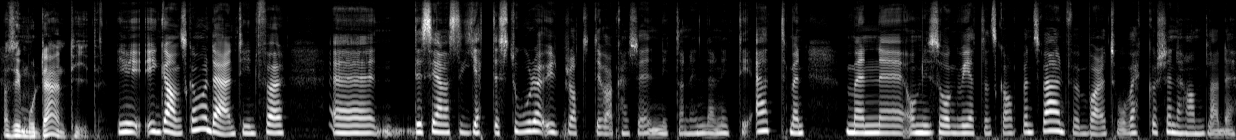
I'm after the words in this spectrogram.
Alltså i modern tid? i, i ganska modern tid, för eh, det senaste jättestora utbrottet det var kanske 1991. Men, men eh, om ni såg Vetenskapens värld för bara två veckor sedan, det handlade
